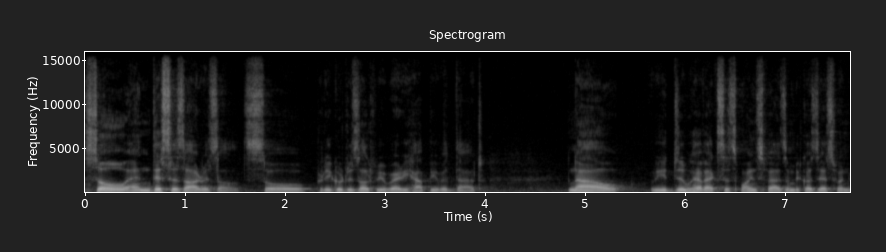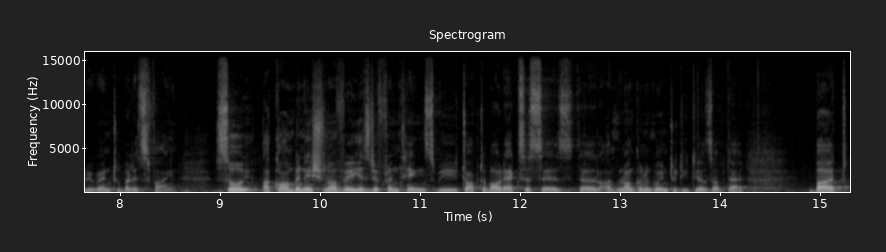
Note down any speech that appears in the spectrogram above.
So, and this is our results. So, pretty good result. We're very happy with that. Now, we do have access point spasm because that's when we went to, but it's fine. So, a combination of various different things. We talked about accesses. The, I'm not going to go into details of that. But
